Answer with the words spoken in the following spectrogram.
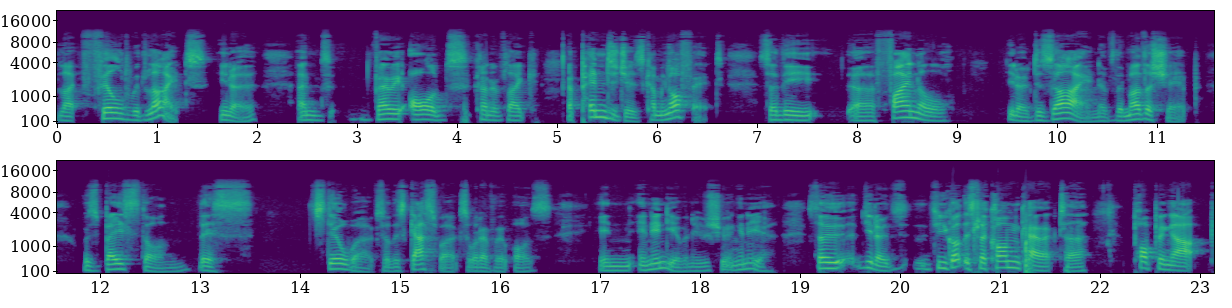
like filled with lights, you know, and very odd kind of like appendages coming off it. So the uh, final, you know, design of the mothership was based on this steelworks or this gasworks or whatever it was in in India when he was shooting in India. So you know, you got this Lacombe character popping up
